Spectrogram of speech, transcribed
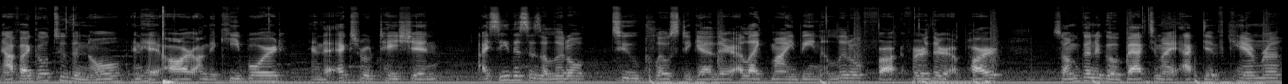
Now if I go to the null and hit R on the keyboard and the X rotation, I see this is a little too close together. I like mine being a little far further apart. So I'm gonna go back to my active camera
